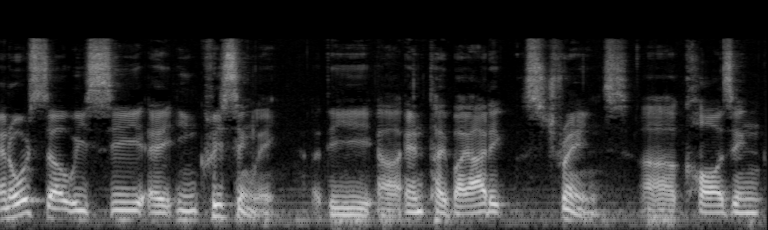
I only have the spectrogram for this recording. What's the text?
And also, we see increasingly the uh, antibiotic strains uh, causing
